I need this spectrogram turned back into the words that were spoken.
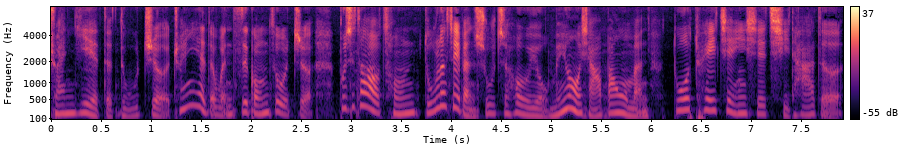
专业的读者、专业的文字工作者，不知道从读了这本书之后，有没有想要帮我们多推荐一些其他的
